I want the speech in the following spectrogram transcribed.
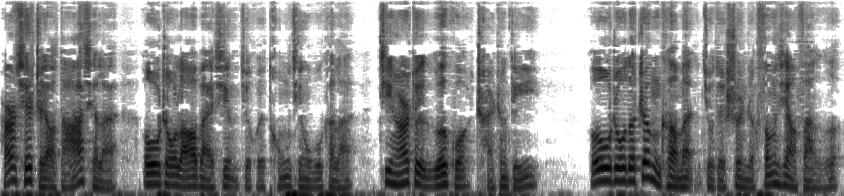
而且只要打起来，欧洲老百姓就会同情乌克兰。进而对俄国产生敌意，欧洲的政客们就得顺着风向反俄，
